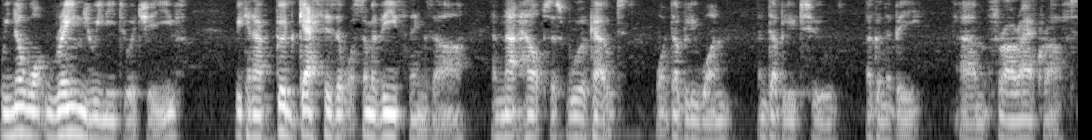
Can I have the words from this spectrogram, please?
we know what range we need to achieve. We can have good guesses at what some of these things are, and that helps us work out what W1 and W2 are going to be um, for our aircraft.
